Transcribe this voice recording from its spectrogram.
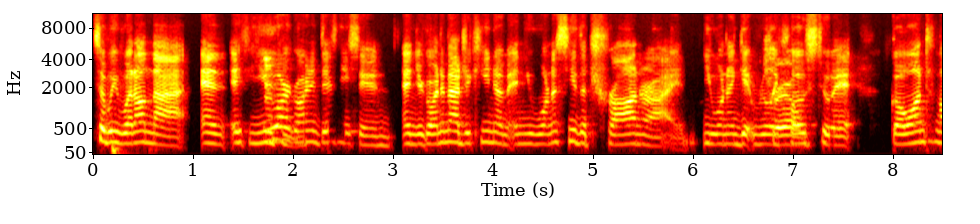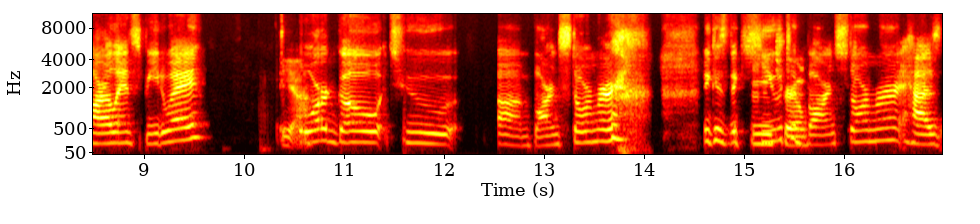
so we went on that. And if you are Mhm. going to Disney soon and you're going to Magic Kingdom and you want to see the Tron ride, you want to get really True. close to it, go on Tomorrowland Speedway. Yeah. or go to um, Barnstormer because the queue to Mm, true. Barnstormer has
